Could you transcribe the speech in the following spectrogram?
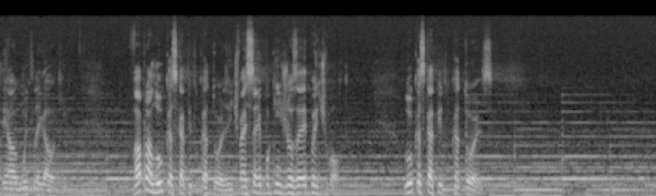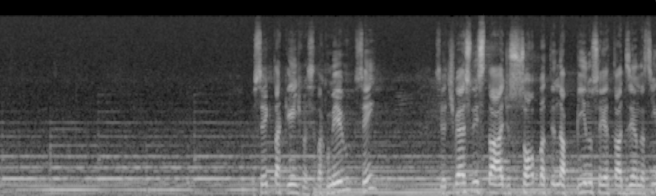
Tem algo muito legal aqui. Vá para Lucas capítulo 14. A gente vai sair um pouquinho de José e depois a gente volta. Lucas capítulo 14. Eu sei que está quente, mas você está comigo? Sim? Se eu estivesse no estádio, sol batendo a pino, você ia estar tá dizendo assim!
